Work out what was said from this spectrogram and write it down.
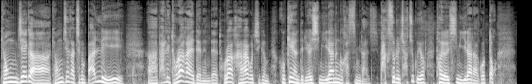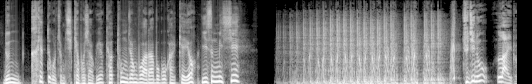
경제가, 경제가 지금 빨리, 아, 빨리 돌아가야 되는데 돌아가라고 지금 국회의원들이 열심히 일하는 것 같습니다. 박수를 쳐주고요. 더 열심히 일하라고 또 눈 크게 뜨고 좀 지켜보자고요. 교통 정보 알아보고 갈게요. 이승미 씨. 주진우 라이브.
